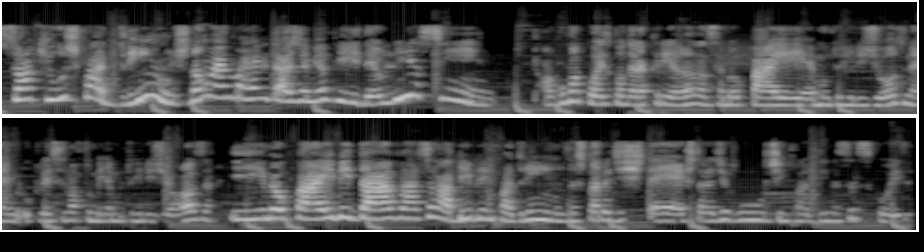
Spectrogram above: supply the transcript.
Só que os quadrinhos não eram uma realidade da minha vida. Eu li assim. Alguma coisa quando era criança, meu pai é muito religioso, né? Eu cresci numa família muito religiosa. E meu pai me dava, sei lá, Bíblia em quadrinhos, a história de Esther, a história de Ruth em quadrinhos, essas coisas.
